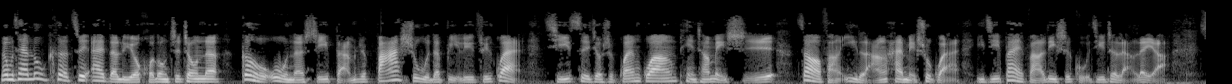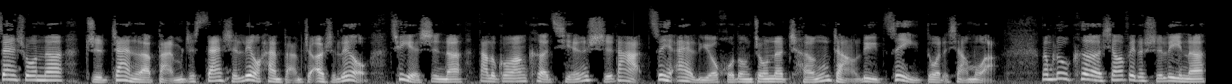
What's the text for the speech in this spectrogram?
那么在陆客最爱的旅游活动之中呢，购物呢是以百分之八十五的比例居冠，其次就是观光、品尝美食、造访艺廊和美术馆，以及拜访历史古迹这两类啊。虽然说呢，只占了百分之三十六和百分之二十六，却也是呢大陆观光客前十大最爱旅游活动中呢成长率最多的项目啊。那么陆客消费的实力呢，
